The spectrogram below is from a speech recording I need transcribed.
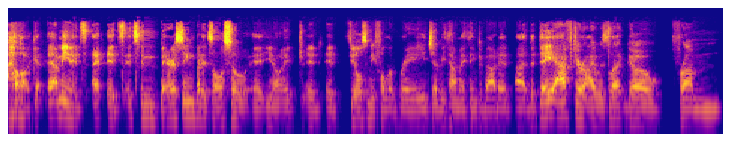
Oh, okay. I mean, it's it's it's embarrassing, but it's also it, you know it, it it fills me full of rage every time I think about it. Uh, the day after I was let go from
